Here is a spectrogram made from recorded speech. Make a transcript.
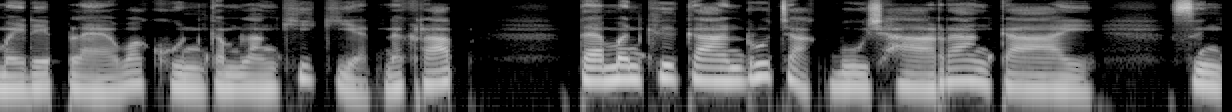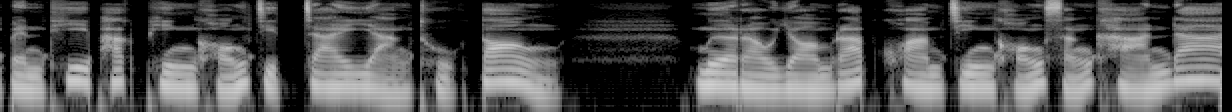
ไม่ได้แปลว่าคุณกำลังขี้เกียจนะครับ แต่มันคือการรู้จักบูชาร่างกาย ซึ่งเป็นที่พักพิงของจิตใจอย่างถูกต้อง เมื่อเรายอมรับความจริงของสังขารได้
